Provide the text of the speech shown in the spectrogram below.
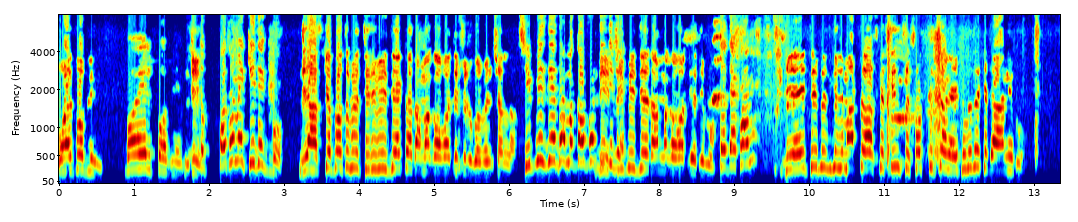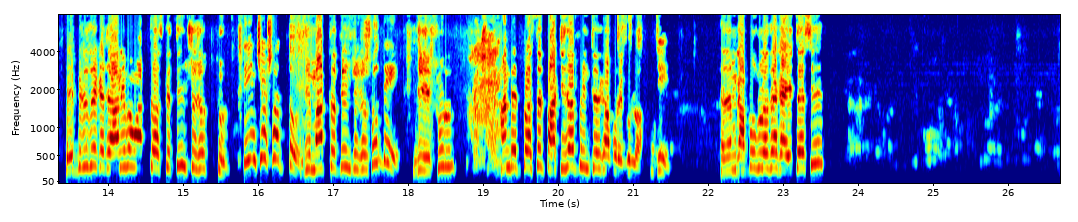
বয়েল প্রবলেম বয়েল প্রবলেম তো প্রথমে কি দেখব? যে আজকে প্রথমে থ্রি পিস দিয়ে একটা ধামাকা অফার দিয়ে শুরু করব ইনশাল্লাহ থ্রি পিস দিয়ে ধামাকা অফার দিয়ে থ্রি পিস দিয়ে ধামাকা অফার দিয়ে দিব। তো দেখান। যে এই থ্রি পিস গুলি মাত্র আজকে তিনশো সত্তর টাকা এই ভিডিও দেখে যা নিব এই ভিডিও কাছে যা মাত্র আজকে তিনশো সত্তর। তিনশো সত্তর? জি মাত্র তিনশো সত্তর। সুতি জি শুরু হান্ড্রেড পার্সেন্ট পাকিজা প্রিন্টের কাপড় এগুলো। জি। কাপড়গুলো দেখা দেখাইতেছি।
